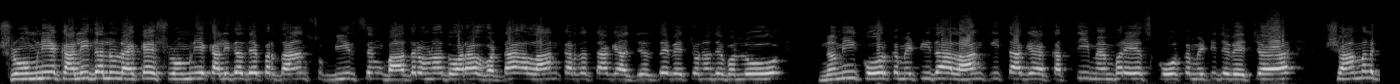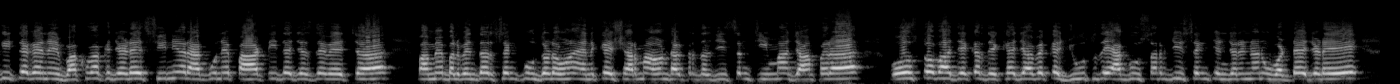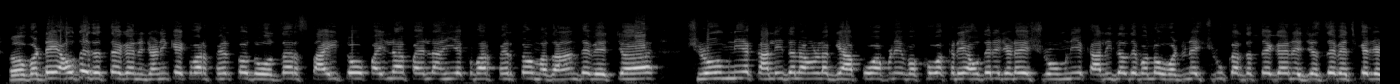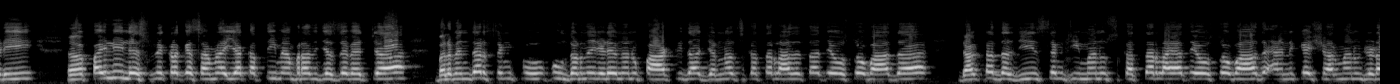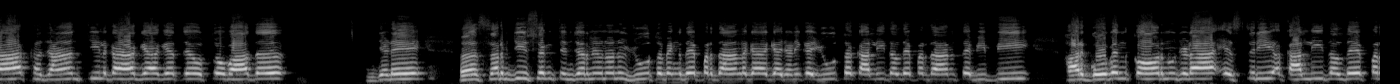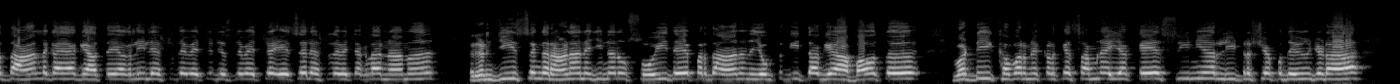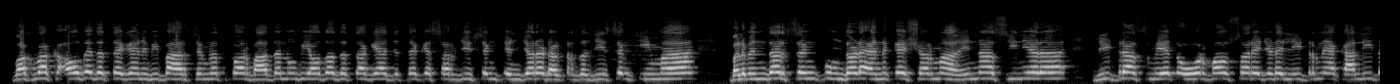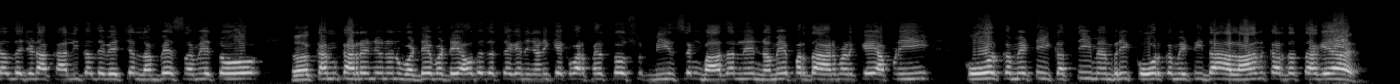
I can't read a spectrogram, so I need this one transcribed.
ਸ਼੍ਰੋਮਣੀ ਅਕਾਲੀ ਦਲ ਨੂੰ ਲੈ ਕੇ ਸ਼੍ਰੋਮਣੀ ਅਕਾਲੀ ਦਲ ਦੇ ਪ੍ਰਧਾਨ ਸੁਖਬੀਰ ਸਿੰਘ ਬਾਦਲ ਹੋਣਾ ਦੁਆਰਾ ਵੱਡਾ ਐਲਾਨ ਕਰ ਦਿੱਤਾ ਗਿਆ, ਜਿਸ ਦੇ ਵਿੱਚ ਉਹਨਾਂ ਦੇ ਵੱਲੋਂ ਨਵੀਂ ਕੋਰ ਕਮੇਟੀ ਦਾ ਐਲਾਨ ਕੀਤਾ ਗਿਆ। 31 ਮੈਂਬਰ ਇਸ ਕੋਰ ਕਮੇਟੀ ਦੇ ਵਿੱਚ ਸ਼ਾਮਲ ਕੀਤੇ ਗਏ ਨੇ। ਵੱਖ-ਵੱਖ ਜਿਹੜੇ ਸੀਨੀਅਰ ਆਗੂ ਨੇ ਪਾਰਟੀ ਦੇ, ਜਿਸ ਦੇ ਵਿੱਚ ਭਾਵੇਂ ਬਲਵਿੰਦਰ ਸਿੰਘ ਭੁੰਦੜ ਹੋਣ ਐਨਕੇ ਸ਼ਰਮਾ ਹੋਣ, ਡਾਕਟਰ ਦਲਜੀਤ ਸਿੰਘ ਚੀਮਾ ਜਾਂ ਫਿਰ ਉਸ ਤੋਂ ਬਾਅਦ ਜੇਕਰ ਦੇਖਿਆ ਜਾਵੇ ਕਿ ਯੂਥ ਦੇ ਆਗੂ ਸਰਬਜੀਤ ਸਿੰਘ ਚੰਜਰ ਇਹਨਾਂ ਨੂੰ ਵੱਡੇ ਜਿਹੜੇ ਵੱਡੇ ਅਹੁਦੇ ਦਿੱਤੇ ਗਏ ਨੇ ਜਾਨੀ ਕਿ ਇੱਕ ਵਾਰ ਫਿਰ ਤੋਂ 2027 ਤੋਂ ਪਹਿਲਾਂ ਪਹਿਲਾਂ ਹੀ ਇੱਕ ਵਾਰ ਫਿਰ ਤੋਂ ਮੈਦਾਨ ਦੇ ਵਿੱਚ ਸ਼੍ਰੋਮਣੀ ਅਕਾਲੀ ਦਲ ਆਉਣ ਲੱਗਿਆ ਆਪੋ ਆਪਣੇ ਵੱਖੋ ਵੱਖਰੇ ਅਹੁਦੇ ਨੇ ਜਿਹੜੇ ਸ਼੍ਰੋਮਣੀ ਅਕਾਲੀ ਦਲ ਦੇ ਵੱਲੋਂ ਵੱਢਣੇ ਸ਼ੁਰੂ ਕਰ ਦਿੱਤੇ ਗਏ ਨੇ ਜਿਸ ਦੇ ਵਿੱਚ ਕਿ ਜਿਹੜੀ ਅ, ਪਹਿਲੀ ਲਿਸਟ ਨਿਕਲ ਕੇ ਸਾਹਮਣੇ ਆਈ ਆ 31 ਮੈਂਬਰਾਂ ਦੀ ਜਿਸ ਦੇ ਵਿੱਚ ਬਲਵਿੰਦਰ ਸਿੰਘ ਭੂ- ਭੂੰਦੜ ਨੇ ਜਿਹੜੇ ਉਹਨਾਂ ਨੂੰ ਪਾਰਟੀ ਦਾ ਜਨਰਲ ਸਕੱਤਰ ਲਾ ਦਿੱਤਾ ਤੇ ਉਸ ਤੋਂ ਬਾਅਦ ਡਾਕਟਰ ਦਲਜੀਤ ਸਿੰਘ ਚੀਮਾ ਨੂੰ ਸਕੱਤਰ ਲਾਇਆ ਤੇ ਉਸ ਤੋਂ ਬਾਅਦ ਐਨ ਕੇ ਸ਼ਰਮਾ ਨੂੰ ਜਿਹੜਾ ਖਜ਼ਾਨਚੀ ਲਗਾਇਆ ਗਿਆ ਗਿਆ ਤੇ ਉਸ ਤੋਂ ਬਾਅਦ ਜਿਹੜੇ ਸਰਬਜੀਤ ਸਿੰਘ ਚੰਜਰ ਨੇ ਉਹਨਾਂ ਨੂੰ ਯੂਥ ਵਿੰਗ ਦੇ ਪ੍ਰਧਾਨ ਲਗਾਇਆ ਗਿਆ ਯਾਨੀ ਕਿ ਯੂਥ ਅਕਾਲੀ ਦਲ ਦੇ ਪ੍ਰਧਾਨ ਤੇ ਬੀਬੀ ਹਰਗੋਬਿੰਦ ਕੌਰ ਨੂੰ ਜਿਹੜਾ ਇਸਤਰੀ ਅਕਾਲੀ ਦਲ ਦੇ ਪ੍ਰਧਾਨ ਲਗਾਇਆ ਗਿਆ ਤੇ ਅਗਲੀ ਲਿਸਟ ਦੇ ਵਿੱਚ, ਜਿਸ ਦੇ ਵਿੱਚ, ਇਸੇ ਲਿਸਟ ਦੇ ਵਿੱਚ ਅਗਲਾ ਨਾਮ ਰਣਜੀਤ ਸਿੰਘ ਰਾਣਾ ਨੇ ਜਿਨ੍ਹਾਂ ਨੂੰ ਸੋਈ ਦੇ ਪ੍ਰਧਾਨ ਨਿਯੁਕਤ ਕੀਤਾ ਗਿਆ। ਬਹੁਤ ਵੱਡੀ ਖਬਰ ਨਿਕਲ ਕੇ ਸਾਹਮਣੇ ਆਈ ਹੈ ਕਿ ਸੀਨੀਅਰ ਲੀਡਰਸ਼ਿਪ ਦੇ ਜਿਹੜਾ ਵੱਖ-ਵੱਖ ਅਹੁਦੇ ਦਿੱਤੇ ਗਏ ਨੇ। ਬੀਬਾ ਹਰਸਿਮਰਤ ਕੌਰ ਬਾਦਲ ਨੂੰ ਵੀ ਅਹੁਦਾ ਦਿੱਤਾ ਗਿਆ, ਜਿੱਥੇ ਕਿ Sarabjit Singh Jhinjar, doctor Daljit Singh Cheema, Balwinder Singh Bhundar, N K Sharma ਇਹਨਾਂ ਸੀਨੀਅਰ ਲੀਡਰਾਂ ਸਮੇਤ ਹੋਰ ਬਹੁਤ ਸਾਰੇ ਜਿਹੜੇ ਲੀਡਰ ਨੇ ਅਕਾਲੀ ਦਲ ਦੇ, ਜਿਹੜਾ ਅਕਾਲੀ ਦਲ ਦੇ ਵਿੱਚ ਲੰਬੇ ਸਮੇਂ ਤੋਂ ਕੰਮ ਕਰ ਰਹੇ ਨੇ, ਉਹਨਾਂ ਨੂੰ ਵੱਡੇ ਵੱਡੇ ਅਹੁਦੇ ਦਿੱਤੇ ਗਏ ਨੇ, ਯਾਨੀ ਕਿ ਇੱਕ ਵਾਰ ਫਿਰ ਤੋਂ ਸੁਖਬੀਰ ਸਿੰਘ ਬਾਦਲ ਨੇ ਨਵੇਂ ਪ੍ਰਧਾਨ ਬਣ ਕੇ ਆਪਣੀ ਕੋਰ ਕਮੇਟੀ 31 ਮੈਂਬਰੀ ਕੋਰ ਕਮੇਟੀ ਦਾ ਐਲਾਨ ਕਰ ਦਿੱਤਾ ਗਿਆ ਹੈ।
